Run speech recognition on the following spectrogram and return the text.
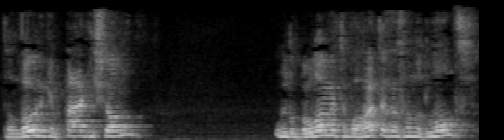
Dan woon ik in Pakistan om de belangen te behartigen van het land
